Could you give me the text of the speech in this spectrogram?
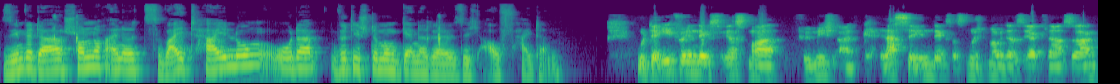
Sehen wir da schon noch eine Zweiteilung oder wird die Stimmung generell sich aufheitern? Gut, der IFO-Index erstmal für mich ein klasse Index, das muss ich immer wieder sehr klar sagen,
